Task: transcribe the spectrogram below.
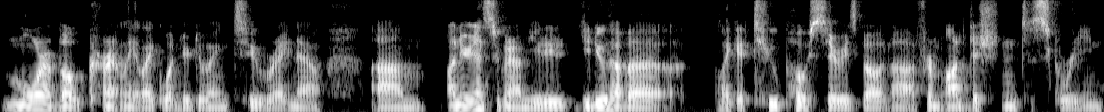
more about currently like what you're doing too right now. Um, on your Instagram, you do, you do have a like a two post series about uh, from audition to screen,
